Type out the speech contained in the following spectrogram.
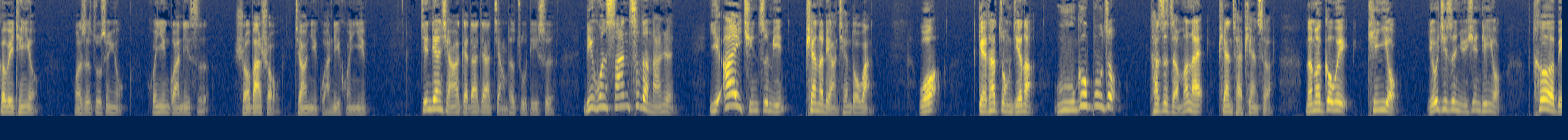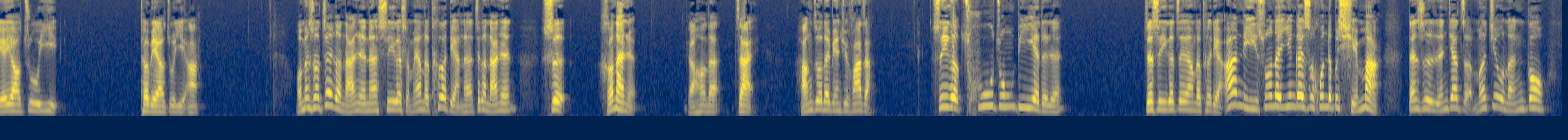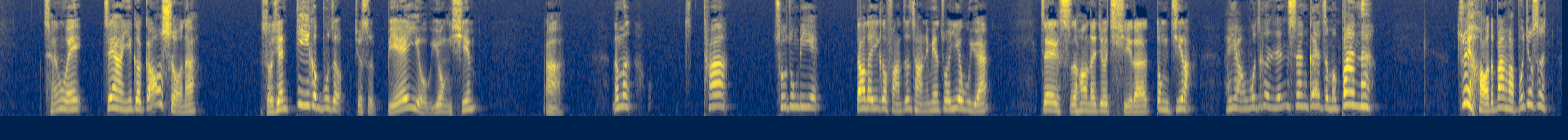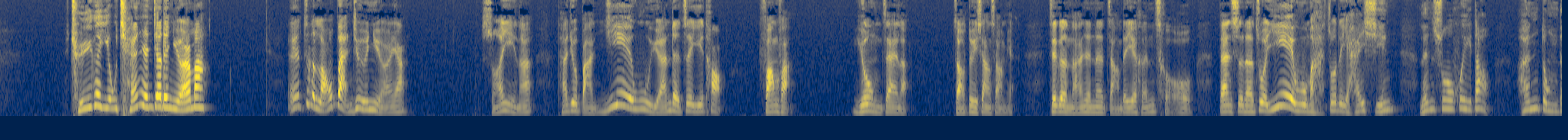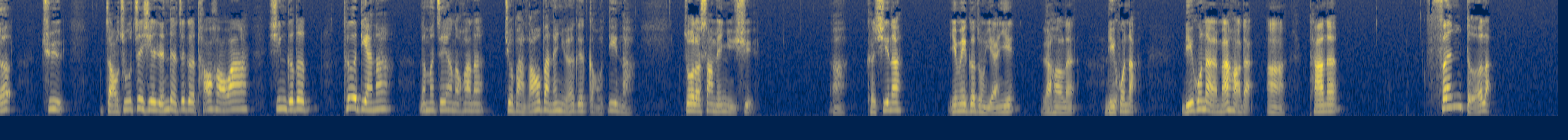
各位听友，我是朱生勇，婚姻管理师，手把手教你管理婚姻。今天想要给大家讲的主题是：离婚三次的男人以爱情之名骗了两千多万。我给他总结了五个步骤，他是怎么来骗财骗色。那么各位听友，尤其是女性听友，特别要注意，特别要注意啊！我们说这个男人呢是一个什么样的特点呢？这个男人是河南人，然后呢在杭州那边去发展，是一个初中毕业的人，这是一个这样的特点。按理说呢应该是混的不行嘛，但是人家怎么就能够成为这样一个高手呢？首先第一个步骤就是别有用心啊，那么。他初中毕业，到了一个纺织厂里面做业务员，这时候呢就起了动机了。哎呀，我这个人生该怎么办呢？最好的办法不就是娶一个有钱人家的女儿吗？哎，这个老板就有女儿呀，所以呢，他就把业务员的这一套方法用在了找对象上面。这个男人呢，长得也很丑，但是呢，做业务嘛，做的也还行，能说会道，很懂得去找出这些人的这个讨好啊、性格的特点呐。那么这样的话呢，就把老板的女儿给搞定了，做了上门女婿。啊，可惜呢，因为各种原因，然后呢，离婚了。离婚了蛮好的啊，他呢。分得了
